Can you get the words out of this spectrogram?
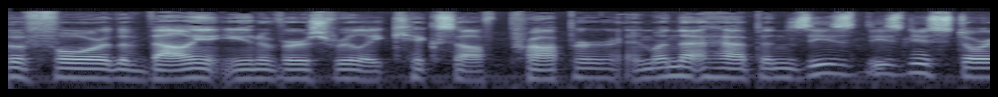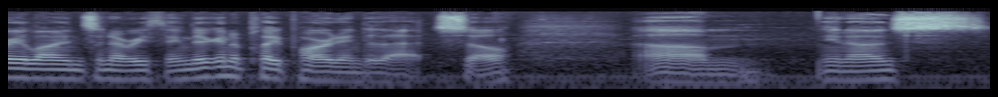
before the Valiant universe really kicks off proper. And when that happens, these these new storylines and everything, they're going to play part into that. So, um, you know, it's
